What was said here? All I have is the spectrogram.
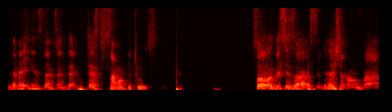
the main instance and then test some of the tools. So this is a simulation of uh,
